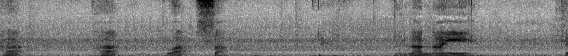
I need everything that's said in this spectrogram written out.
ทะคะวะสะด้านในก็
